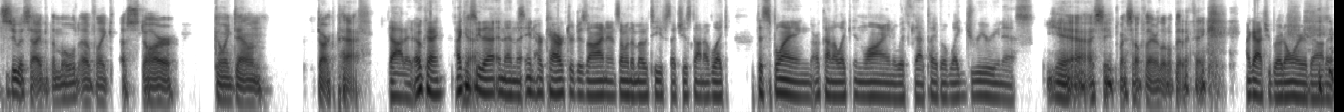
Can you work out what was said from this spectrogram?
suicide but the mold of like a star going down dark path Got it. Okay. I can Yeah. see that. And then the, in her character design and some of the motifs that she's kind of like displaying are kind of like in line with that type of like dreariness. yeah i saved myself there a little bit i think I got you, bro. Don't worry about it.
